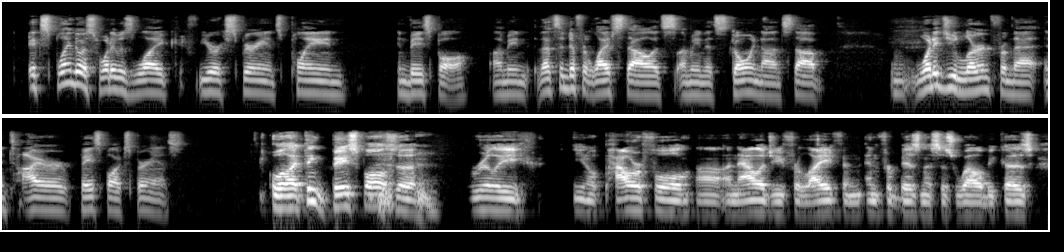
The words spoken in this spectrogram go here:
explain to us what it was like, your experience playing in baseball. I mean, that's a different lifestyle. It's, I mean, it's going nonstop. What did you learn from that entire baseball experience? Well, I think baseball is a really, you know, powerful uh, analogy for life and, and for business as well because –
